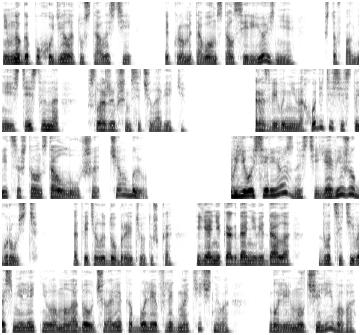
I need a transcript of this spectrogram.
немного похудел от усталости, и, кроме того, он стал серьезнее, что вполне естественно в сложившемся человеке. Разве вы не находите, сестрица, что он стал лучше, чем был? В его серьезности я вижу грусть, ответила добрая тетушка. Я никогда не видала 28-летнего молодого человека более флегматичного, более молчаливого.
